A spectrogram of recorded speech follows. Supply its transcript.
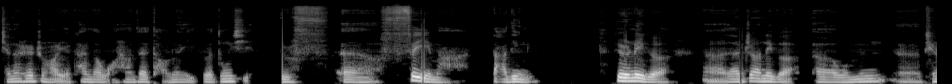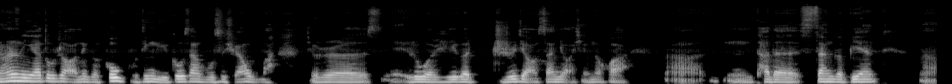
前段时间正好也看到网上在讨论一个东西，就是呃费马大定理，就是那个呃大家知道那个呃我们呃平常人应该都知道那个勾股定理，勾三股四弦五嘛，就是如果是一个直角三角形的话，啊嗯它的三个边。啊，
